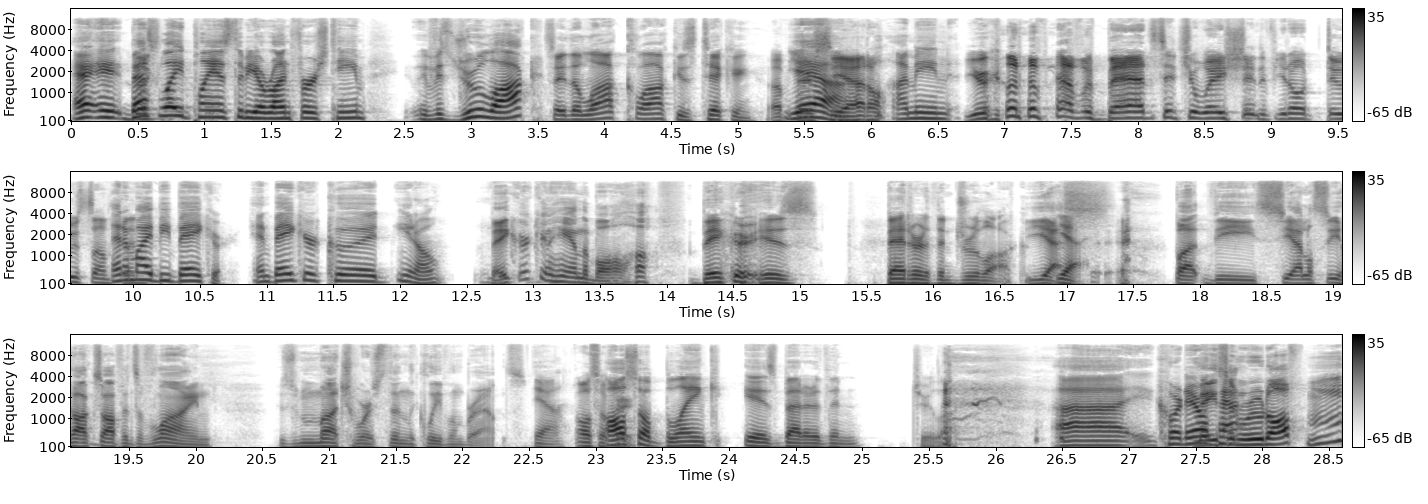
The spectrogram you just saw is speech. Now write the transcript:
Best laid plans to be a run first team. If it's Drew Lock, Say the lock clock is ticking up yeah. there, Seattle. I mean, You're gonna have a bad situation if you don't do something. and it might be Baker. And Baker could, you know, Baker can hand the ball off. Baker is better than Drew Lock. Yes. Yes. but the Seattle Seahawks offensive line is much worse than the Cleveland Browns. Yeah. Also also blank is better than Drew Lock. uh, Cordarrelle Mason Pa- Rudolph? Hmm?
